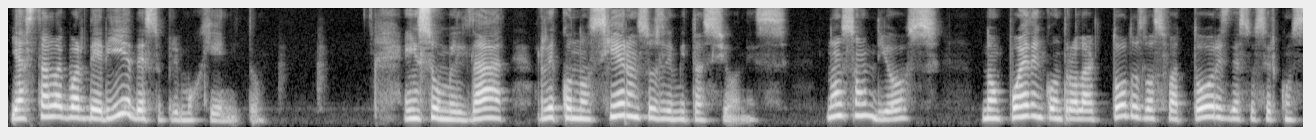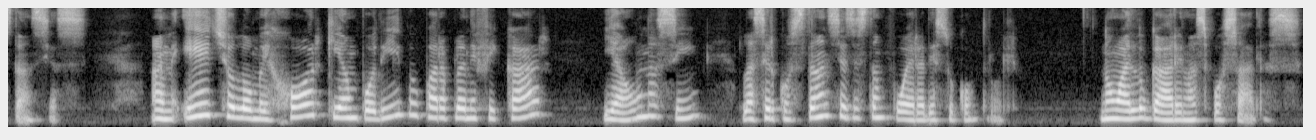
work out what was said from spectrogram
y hasta la guardería de su primogénito. En su humildad reconocieron sus limitaciones. No son Dios, no pueden controlar todos los factores de sus circunstancias. Han hecho lo mejor que han podido para planificar y aún así las circunstancias están fuera de su control. No hay lugar en las posadas.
